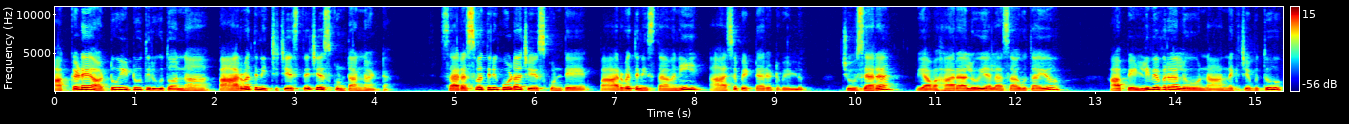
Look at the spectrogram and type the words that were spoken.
అక్కడే అటూ ఇటూ తిరుగుతోన్న పార్వతినిచ్చి చేస్తే చేసుకుంటాన్నట్ట సరస్వతిని కూడా చేసుకుంటే పార్వతినిస్తామని ఆశ పెట్టారట వీళ్ళు. చూశారా వ్యవహారాలు ఎలా సాగుతాయో? ఆ పెళ్ళి వివరాలు నాన్నకి చెబుతూ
